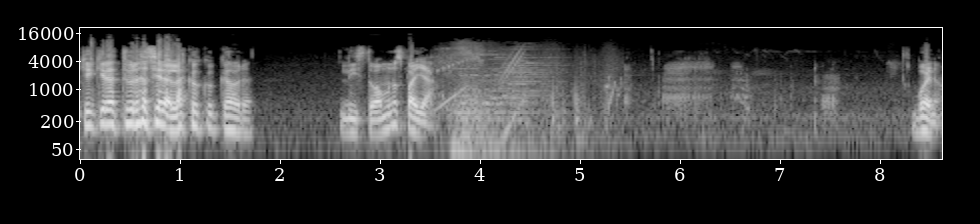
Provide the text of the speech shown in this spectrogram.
¿Qué criatura será la Coco Cabra? Listo, vámonos para allá. Bueno,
